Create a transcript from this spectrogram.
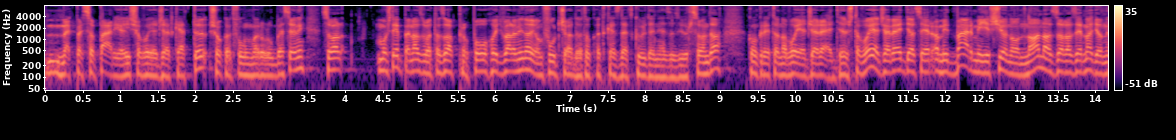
meg persze a párja is, a Voyager 2, sokat fogunk már róluk beszélni. Szóval most éppen az volt az apropó, hogy valami nagyon furcsa adatokat kezdett küldeni ez az űrszonda, konkrétan a Voyager 1. És a Voyager 1 azért, amit bármi is jön onnan, azzal azért nagyon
